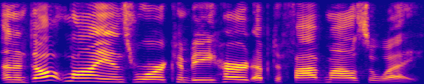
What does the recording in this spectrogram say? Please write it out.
An adult lion's roar can be heard up to five miles away.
